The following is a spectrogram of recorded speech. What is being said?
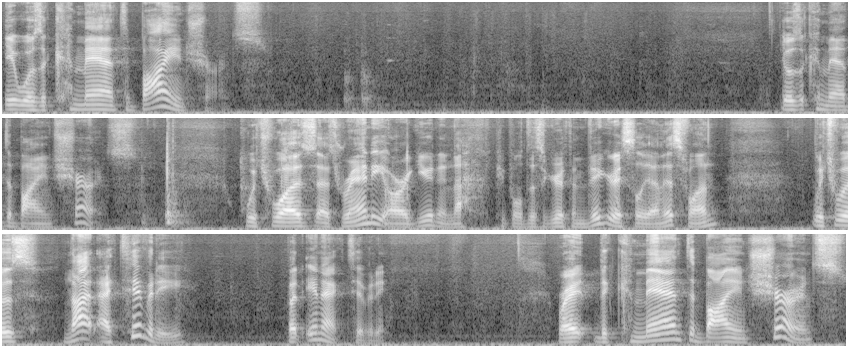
it was a command to buy insurance. It was a command to buy insurance, which was, as Randy argued, and people disagree with him vigorously on this one, which was not activity, but inactivity. Right? The command to buy insurance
